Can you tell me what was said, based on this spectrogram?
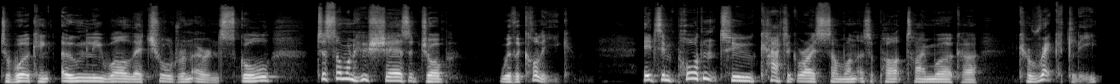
to working only while their children are in school, to someone who shares a job with a colleague. It's important to categorise someone as a part time worker correctly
